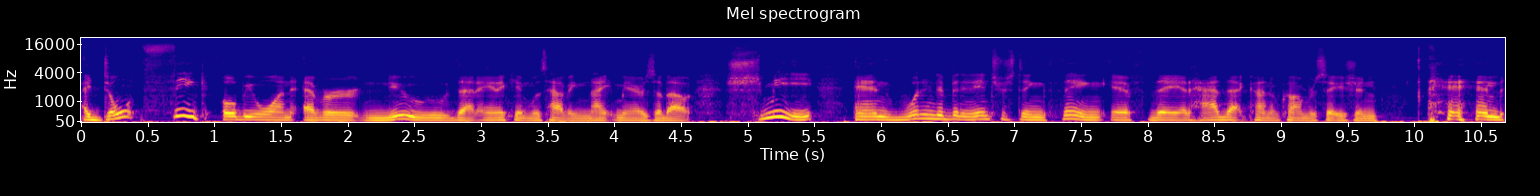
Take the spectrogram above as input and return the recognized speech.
I don't think Obi-Wan ever knew that Anakin was having nightmares about Shmi and wouldn't have been an interesting thing if they had had that kind of conversation and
